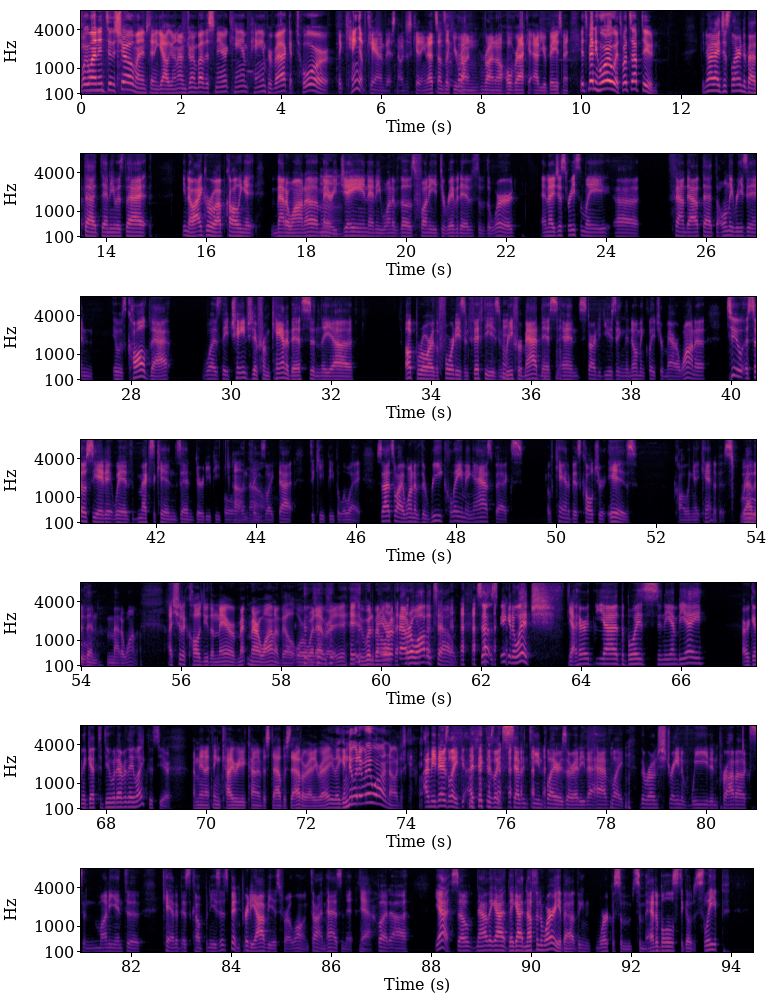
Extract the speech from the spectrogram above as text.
Welcome on into the show. My name's Danny Gallagher, and I'm joined by the snare campaign provocateur, the king of cannabis. No, just kidding. That sounds like you run run a whole racket out of your basement. It's Benny Horowitz. What's up, dude? You know what I just learned about that, Denny, was that, you know, I grew up calling it marijuana, Mary Jane, any one of those funny derivatives of the word. And I just recently uh, found out that the only reason it was called that was they changed it from cannabis in the uh, uproar of the 40s and 50s and reefer madness and started using the nomenclature marijuana to associate it with Mexicans and dirty people Oh, and no. things like that to keep people away. So that's why one of the reclaiming aspects of cannabis culture is calling it cannabis rather than marijuana. I should have called you the mayor of Ma- Marijuanaville or whatever. it, it would have been a Mayor lot of better. Marijuana Town. So speaking of which, Yeah. I heard the uh, the boys in the NBA are gonna get to do whatever they like this year. I mean, I think Kyrie kind of established that already, right? They can do whatever they want. No, just kidding. I mean, there's like I think there's like 17 players already that have like their own strain of weed and products and money into cannabis companies. It's been pretty obvious for a long time, hasn't it? Yeah. But uh yeah, so now they got they got nothing to worry about. They can work with some some edibles to go to sleep.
